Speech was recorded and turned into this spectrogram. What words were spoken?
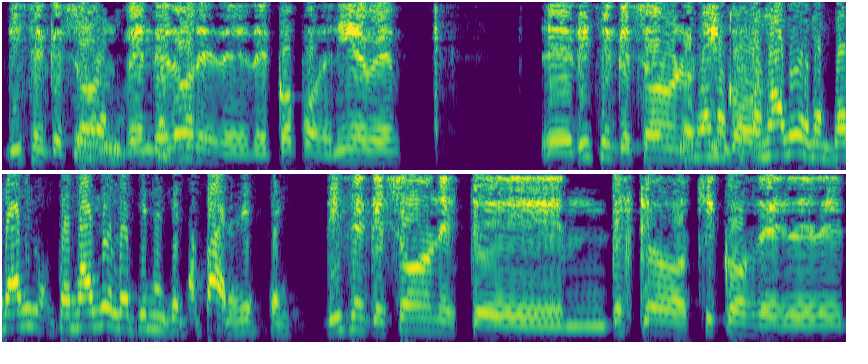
dicen que son vendedores de, de, copos de nieve, eh, dicen que son los chicos... Con algo, con algo lo tienen que tapar, ¿viste? Dicen que son, este, chicos de, de,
